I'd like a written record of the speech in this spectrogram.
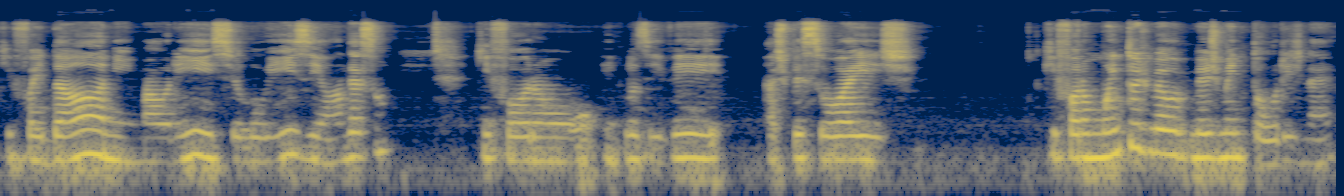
que foi Dani, Maurício, Luiz e Anderson, que foram, inclusive, as pessoas que foram muitos meu, meus mentores, né,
